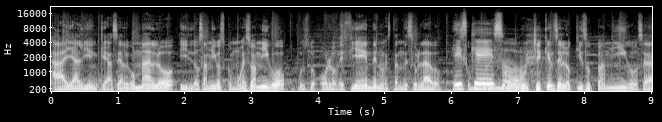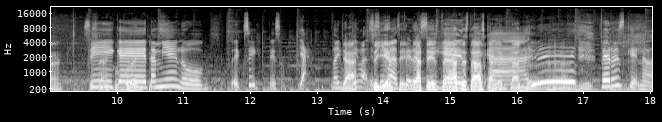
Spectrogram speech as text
hay alguien que hace algo malo y los amigos, como es su amigo, pues lo- o lo defienden o están de su lado. Y Es como que eso. No, chéquense lo que hizo tu amigo, o sea. Sí, que también, o eh, sí, eso, ya. No hay Ya, iba a decir siguiente, más, pero ya, te, está- ya te estabas calentando. Ay, Ajá, sí. Pero es que no.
